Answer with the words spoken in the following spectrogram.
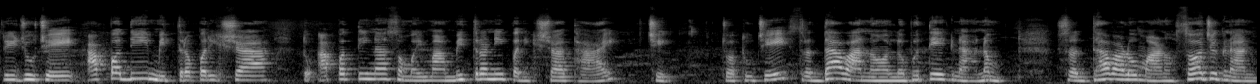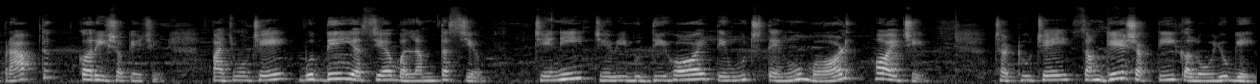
ત્રીજું છે આપદી મિત્ર પરીક્ષા. તો આપત્તિના સમયમાં મિત્રની પરીક્ષા થાય છે. ચોથું છે, શ્રદ્ધાવાન લભતે જ્ઞાનમ. શ્રદ્ધાવાળો માણસ જ જ્ઞાન પ્રાપ્ત કરી શકે છે. પાંચમું છે, બુદ્ધિ યસ્ય બલમ તસ્ય. જેની જેવી બુદ્ધિ હોય તેવું જ તેનું બળ હોય છે. છઠ્ઠું છે, સંઘે શક્તિ કલો યુગે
